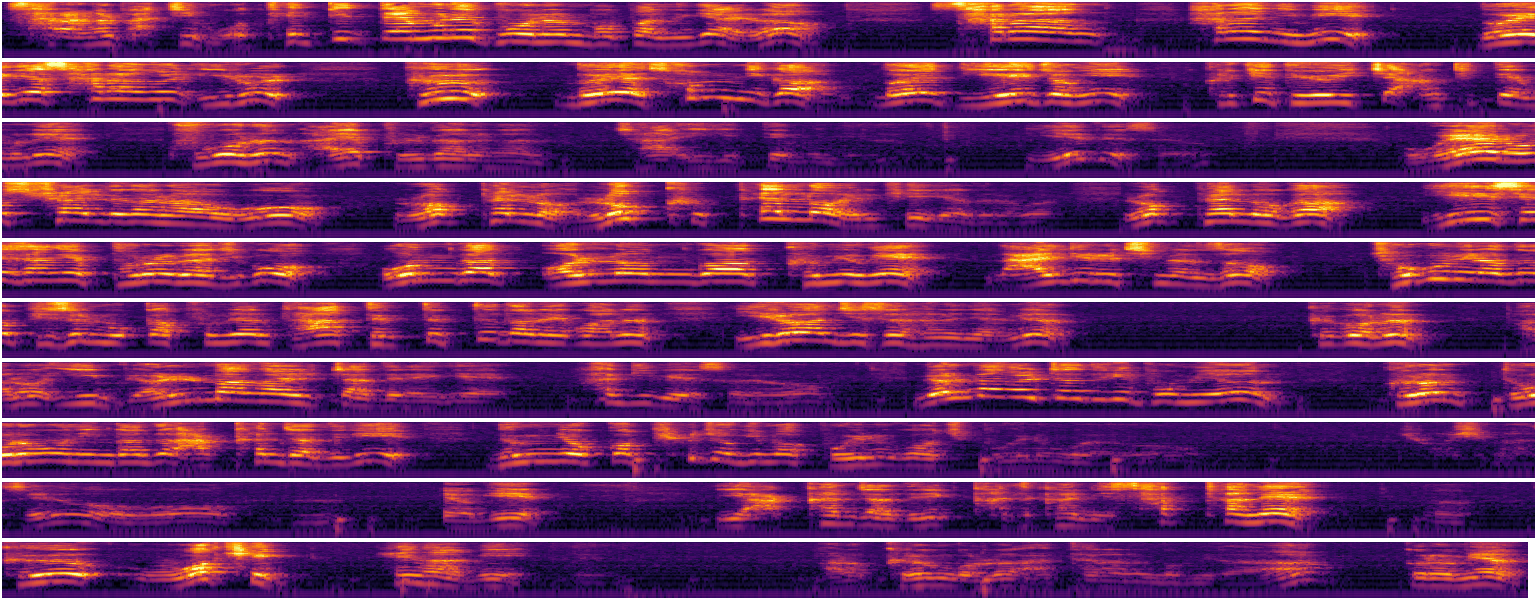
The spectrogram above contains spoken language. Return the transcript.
사랑을 받지 못했기 때문에 구원을 못 받는 게 아니라 사랑 하나님이 너에게 사랑을 이룰 그 너의 섭리가 너의 예정이 그렇게 되어 있지 않기 때문에 구원은 아예 불가능한 자이기 때문이야. 이해되세요? 왜 로스차일드가 나오고 록펠러, 록펠러 이렇게 얘기하더라고요. 록펠러가 이 세상의 불을 가지고 온갖 언론과 금융에 난리를 치면서 조금이라도 빚을 못 갚으면 다 득득 뜯어내고 하는 이러한 짓을 하느냐면 그거는 바로 이 멸망할 자들에게 하기 위해서요. 멸망할 자들이 보면 그런 더러운 인간들, 악한 자들이 능력과 표적이 막 보이는 것 같이 보이는 거예요. 조심하세요. 음? 여기 이 악한 자들이 가득한 이 사탄의 어, 그 워킹 행함이 예, 바로 그런 걸로 나타나는 겁니다. 그러면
